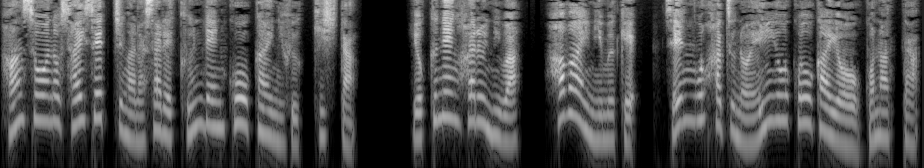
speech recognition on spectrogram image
搬送の再設置がなされ訓練航海に復帰した。翌年春にはハワイに向け戦後初の遠洋航海を行った。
